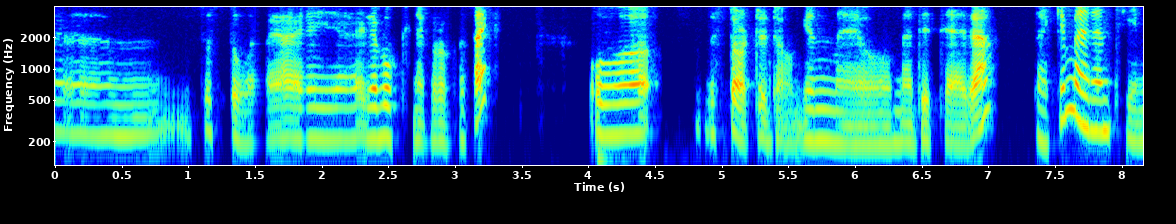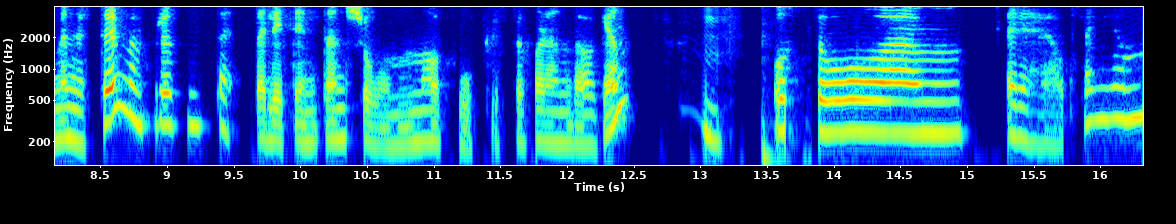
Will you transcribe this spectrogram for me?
um, så står jeg Eller våkner klokka seks. Og starter dagen med å meditere. Det er ikke mer enn ti minutter, men for å sette litt intensjonen og fokuset for den dagen. Mm. Og så um, rer jeg opp sengen.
